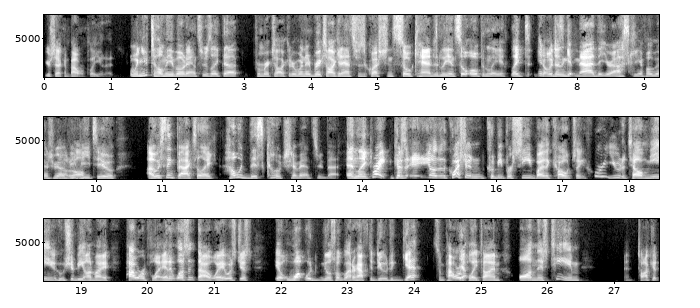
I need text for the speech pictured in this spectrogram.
your second power play unit? When you tell me about answers like that from Rick Tocchet, or when Rick Tocchet answers a question so candidly and so openly, like you know, it doesn't get mad that you're asking if Hoglander should be on PP too. I always think back to like, how would this coach have answered that? And like, right, because eh, you know the question could be perceived by the coach like, who are you to tell me who should be on my power play? And it wasn't that way. It was just, you know, what would Nils Hoglander have to do to get some power yeah. play time on this team? And Tocchet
